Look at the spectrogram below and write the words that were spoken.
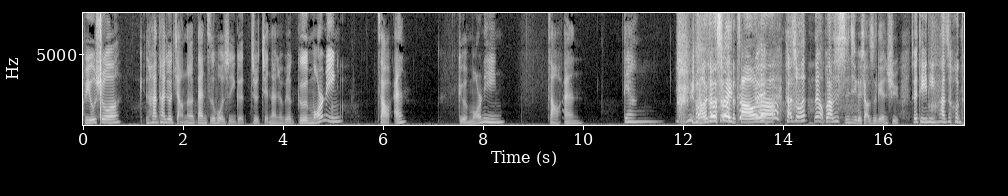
比如说他他就讲那个单字或者是一个就简单，就比如 Good morning。早安，Good morning，早安，叮，然后就睡着了。他说那个不知道是十几个小时连续，所以听一听他说的，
